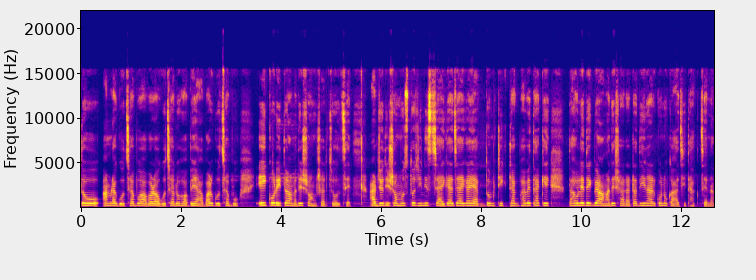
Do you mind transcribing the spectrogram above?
তো আমরা গোছাবো, আবার অগোছালো হবে, আবার গোছাবো, এই করেই তো আমাদের সংসার চলছে। আর যদি সমস্ত জিনিস জায়গায় জায়গায় একদম ঠিকঠাকভাবে থাকে, তাহলে দেখবে আমাদের সারাটা দিন আর কোনো কাজই থাকছে না।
